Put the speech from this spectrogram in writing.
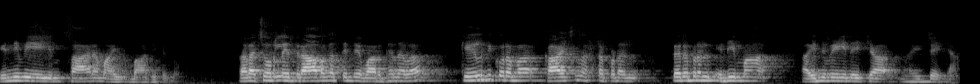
എന്നിവയെയും സാരമായി ബാധിക്കുന്നു. തലച്ചോറിലെ ദ്രാവകത്തിന്റെ വർധനവ് കേൾവിക്കുറവ് കാഴ്ച നഷ്ടപ്പെടൽ സെറിബ്രൽ എഡിമ എന്നിവയിലേക്ക് നയിച്ചേക്കാം.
